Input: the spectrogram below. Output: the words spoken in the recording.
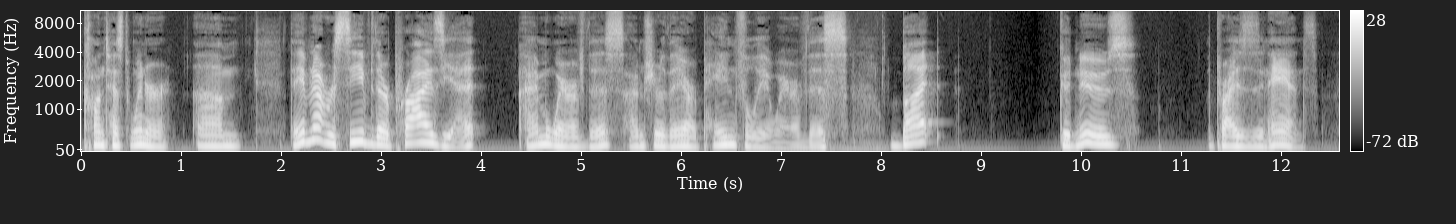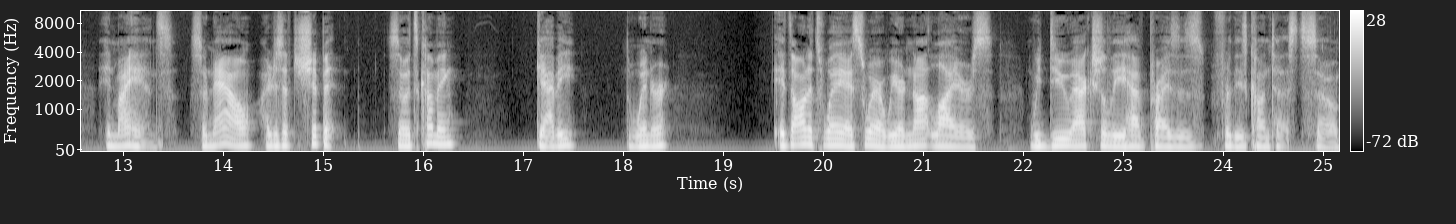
contest winner. Um, they have not received their prize yet. I'm aware of this. I'm sure they are painfully aware of this. But good news the prize is in hands, in my hands. So now I just have to ship it. So it's coming. Gabby, the winner. It's on its way, I swear. We are not liars. We do actually have prizes for these contests. So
